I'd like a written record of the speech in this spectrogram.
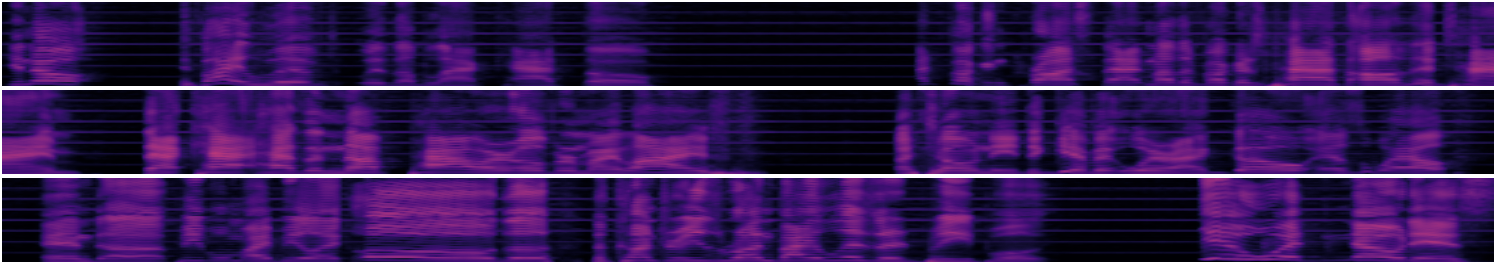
You know, if I lived with a black cat, though, I'd fucking cross that motherfucker's path all the time. That cat has enough power over my life. I don't need to give it where I go as well. And uh, people might be like, "Oh, the the country's run by lizard people." You would notice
